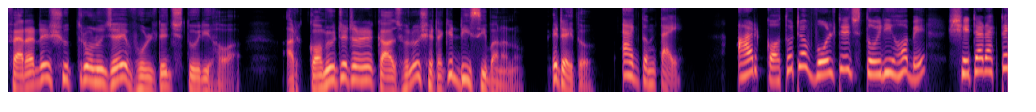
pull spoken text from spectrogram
ফ্যারাডের সূত্র অনুযায়ী ভোল্টেজ তৈরি হওয়া আর কমিউটেটরের কাজ হলো সেটাকে ডিসি বানানো। এটাই তো। একদম তাই। আর কতটা ভোল্টেজ তৈরি হবে সেটার একটা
